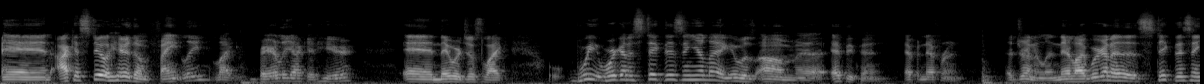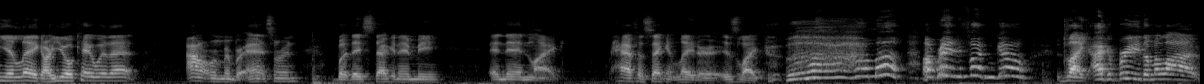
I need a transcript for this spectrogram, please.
and I could still hear them faintly, like barely. I could hear, and they were just like, "We we're gonna stick this in your leg." It was um uh, EpiPen, epinephrine, adrenaline. They're like, "We're gonna stick this in your leg. Are you okay with that?" I don't remember answering, but they stuck it in me, and then like half a second later, it's like, "Ah, I'm up, I'm ready to fucking go. Like I can breathe, I'm alive.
